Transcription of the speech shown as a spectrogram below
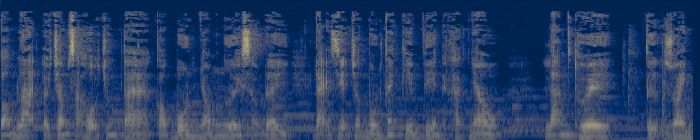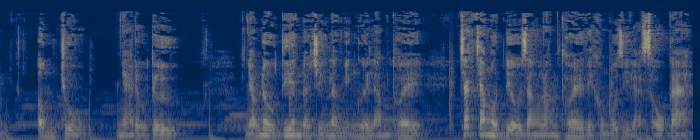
Tóm lại, ở trong xã hội chúng ta có bốn nhóm người sau đây đại diện cho bốn cách kiếm tiền khác nhau: làm thuê, tự doanh, ông chủ, nhà đầu tư. Nhóm đầu tiên đó chính là những người làm thuê. Chắc chắn một điều rằng làm thuê thì không có gì là xấu cả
